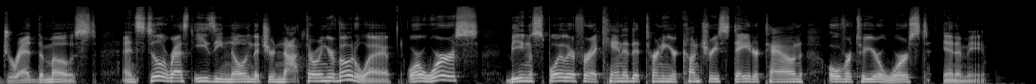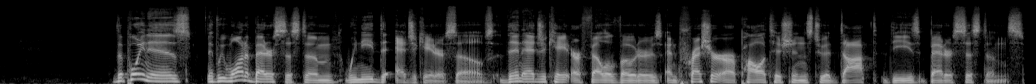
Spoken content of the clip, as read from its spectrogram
dread the most, and still rest easy knowing that you're not throwing your vote away. Or worse, being a spoiler for a candidate turning your country, state, or town over to your worst enemy. The point is, if we want a better system, we need to educate ourselves, then educate our fellow voters and pressure our politicians to adopt these better systems.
